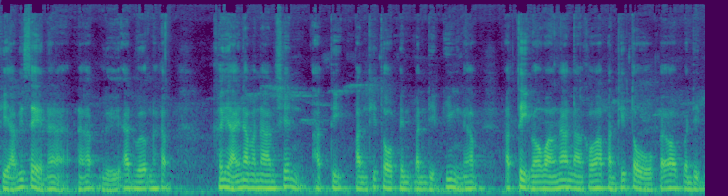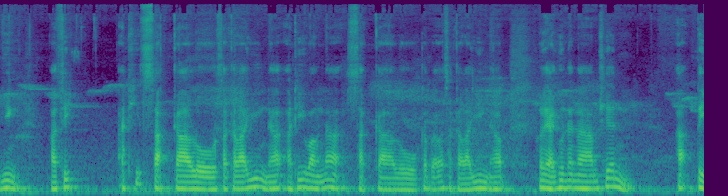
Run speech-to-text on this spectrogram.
กริยาวิเศษนะนะครับ หรือ adverb นะครับ ขยายนามนามเช่น อติปันทิโตเป็นบัณฑิตยิ่งนะครับ อติมาวางหน้านามเขาว่าปันทิโตแปลว่าบัณฑิตยิ่งอธิอธิสักกาโลสักการะยิ่งนะอธิวางหน้าสักกาโลก็แปลว่าสักการะยิ่งนะครับ ขยายคุณนามเช่น อติ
